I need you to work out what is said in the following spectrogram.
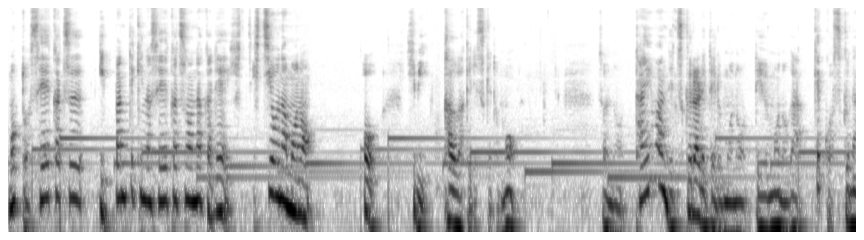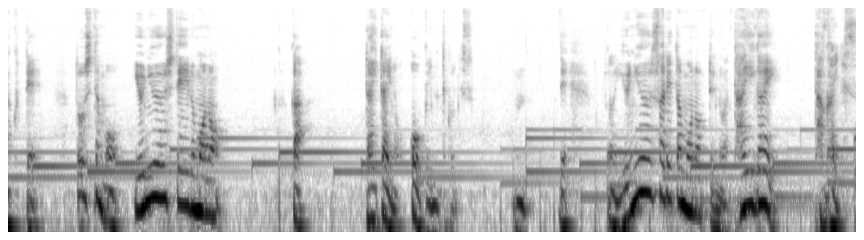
もっと生活一般的な生活の中で必要なものを日々買うわけですけどもその台湾で作られてるものっていうものが結構少なくてどうしても輸入しているものが大体の多くになってくるんです。うん、でその輸入されたものっていうのは大概高いです。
